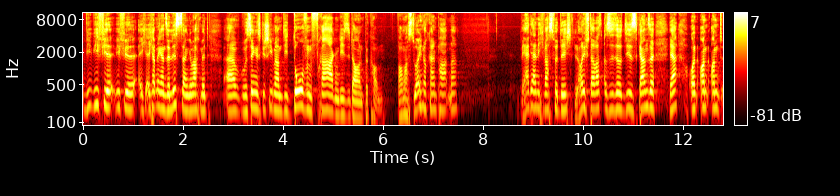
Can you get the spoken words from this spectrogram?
Wie, wie viel, wie viel, ich, ich habe eine ganze Liste dann gemacht, mit, äh, wo Singles geschrieben haben, die doofen Fragen, die sie dauernd bekommen. Warum hast du eigentlich noch keinen Partner? Wäre der nicht was für dich? Läuft da was? Also so dieses Ganze, ja. Und, und, und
